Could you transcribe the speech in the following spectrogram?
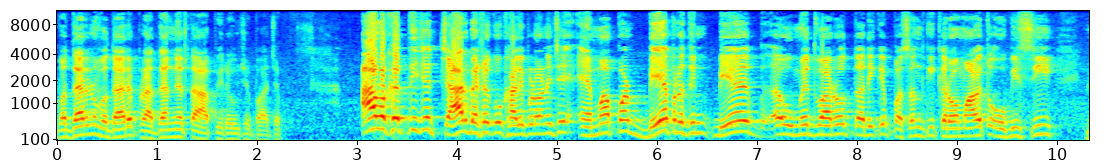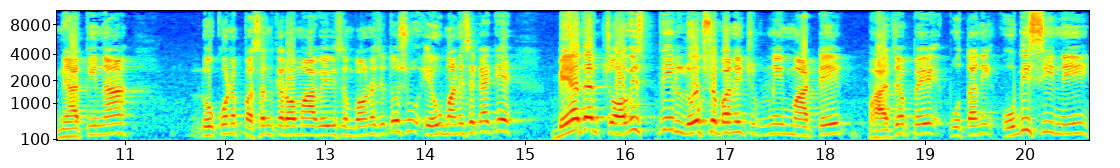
વધારે ને વધારે પ્રાધાન્યતા આપી રહ્યું છે ભાજપ. આ વખતની જે ચાર બેઠકો ખાલી પડવાની છે, એમાં પણ બે પ્રતિ બે ઉમેદવારો તરીકે પસંદગી કરવામાં આવે તો ઓબીસી જ્ઞાતિના લોકોને પસંદ કરવામાં આવે એવી સંભાવના છે. તો શું એવું માની શકાય કે બે હજાર ચોવીસની લોકસભાની ચૂંટણી માટે ભાજપે પોતાની ઓબીસીની,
